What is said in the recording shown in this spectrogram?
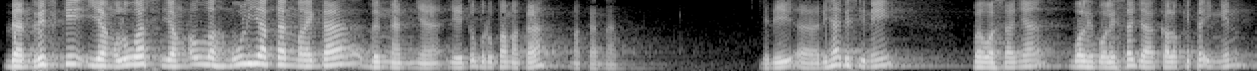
Dan rizki yang luas yang Allah muliakan mereka dengannya, yaitu berupa maka makanan. Jadi uh, di hadis ini bahwasanya boleh-boleh saja kalau kita ingin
